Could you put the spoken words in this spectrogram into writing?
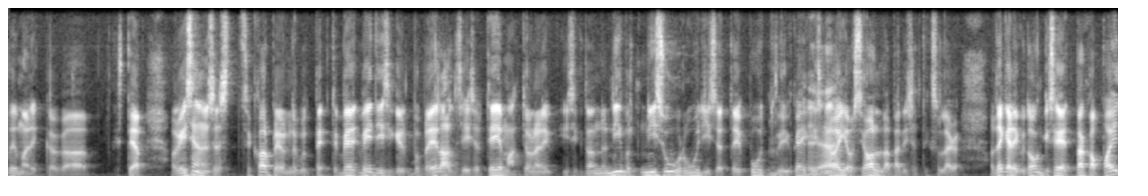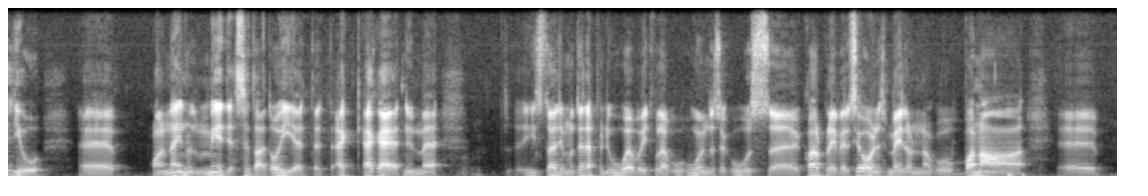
võimalik, aga kes teab, aga iseenesest see CarPlay on nagu veidi isegi võib-olla eraldiseisev teema, et ei ole isegi ta on niivõrd nii suur uudis, et ei puutu ju käigi sinna iOS-i alla päriselt, eks ole, aga aga tegelikult ongi see, et väga palju eh, olen näinud meedias seda, et oi, et, et äge, et nüüd me installime telefoni uue või tuleb uuendusega uus äh, CarPlay versioon, siis meil on nagu vana eh, Äh,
